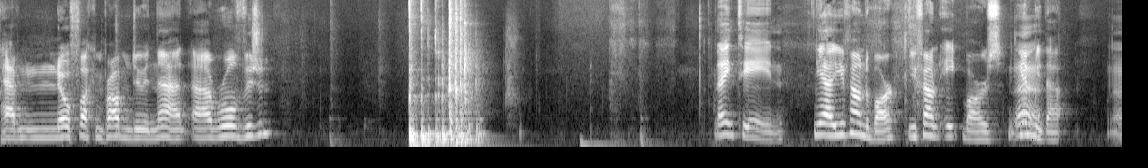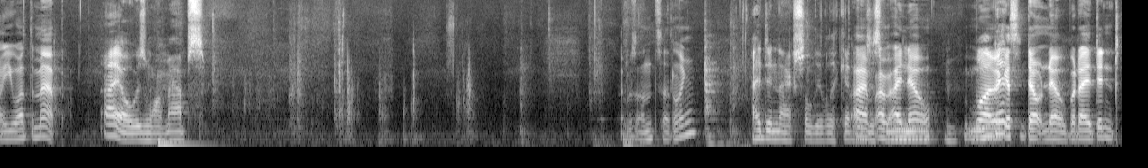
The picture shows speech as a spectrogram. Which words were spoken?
have no fucking problem doing that. Uh, roll vision. Nineteen. Yeah, you found a bar. You found eight bars. Hand me Ah. that. Oh, you want the map? I always want maps. That was unsettling. I didn't actually look at it. I, I, I, I know. Well, I guess I don't know, but I didn't.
